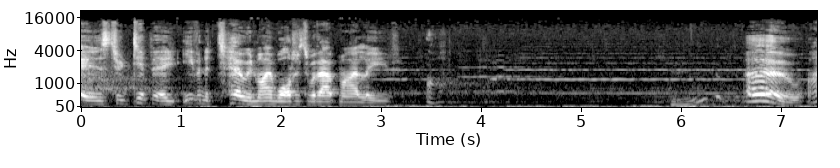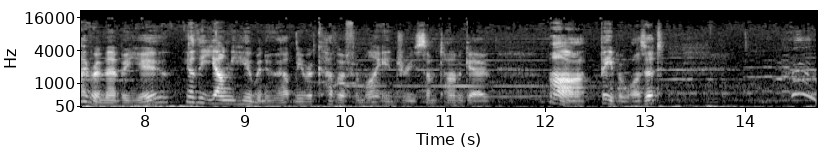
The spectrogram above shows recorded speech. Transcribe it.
Dares to dip a, even a toe in my waters without my leave? Oh, I remember you. You're the young human who helped me recover from my injuries some time ago. Ah, Beaver, was it? Hmm.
